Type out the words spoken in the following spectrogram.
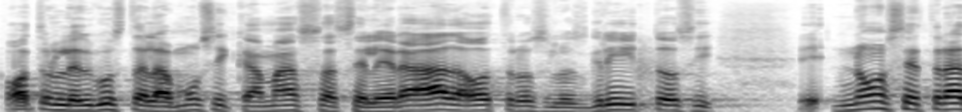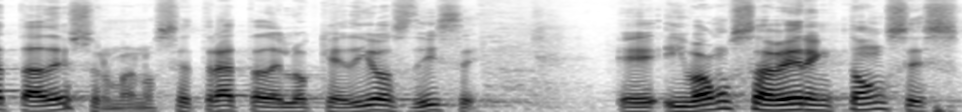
otros les gusta la música más acelerada, otros los gritos. Y eh, no se trata de eso, hermanos, se trata de lo que Dios dice. Eh, y vamos a ver entonces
